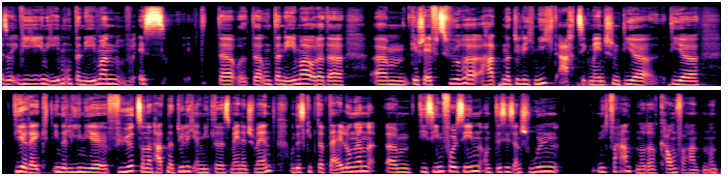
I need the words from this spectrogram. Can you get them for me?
also wie in jedem Unternehmen, es der, der Unternehmer oder der ähm, Geschäftsführer hat natürlich nicht 80 Menschen, die er, die er direkt in der Linie führt, sondern hat natürlich ein mittleres Management. Und es gibt Abteilungen, ähm, die sinnvoll sind und das ist an Schulen nicht vorhanden oder kaum vorhanden. Und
